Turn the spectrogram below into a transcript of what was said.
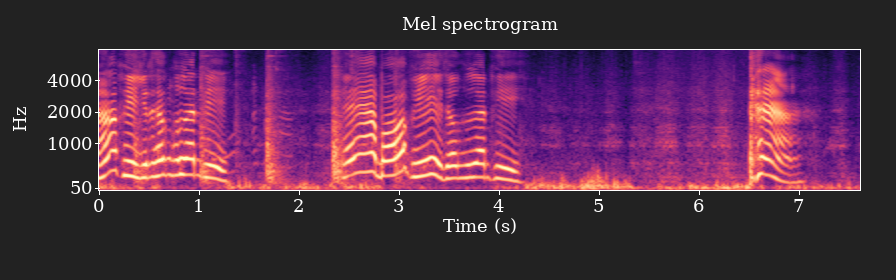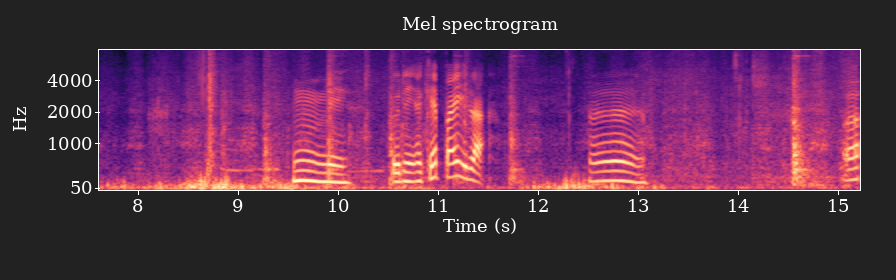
ฮะพี่อยู่เทั้งเฮือนพี่แหมบ่พี่เทั้งเฮือนพี่ อืมนี่ ตัวนี้เอาเก็บไปอีกละเอออ่า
